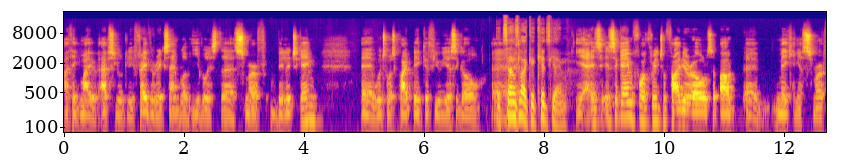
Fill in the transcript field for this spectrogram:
I think my absolutely favorite example of evil is the Smurf Village game uh, which was quite big a few years ago. It sounds like a kids game. Yeah, it's it's a game for three to five year olds about uh, making a Smurf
